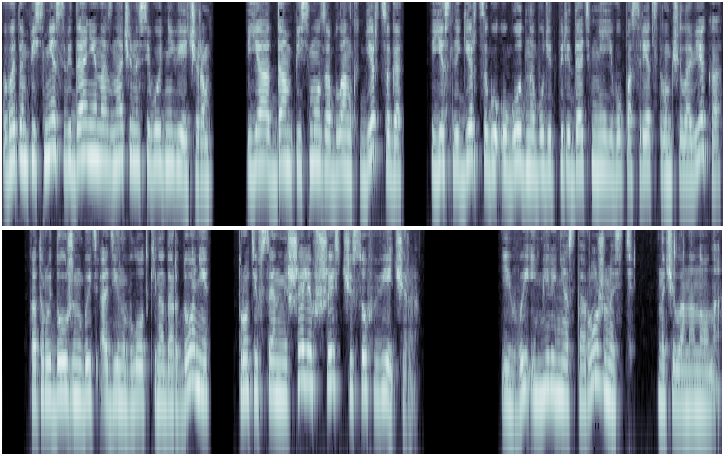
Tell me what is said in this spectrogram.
В этом письме свидание назначено сегодня вечером. Я отдам письмо за бланк герцога, если герцогу угодно будет передать мне его посредством человека, который должен быть один в лодке на Дордоне против Сен-Мишеля в шесть часов вечера. «И вы имели неосторожность?» — начала Нанона.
